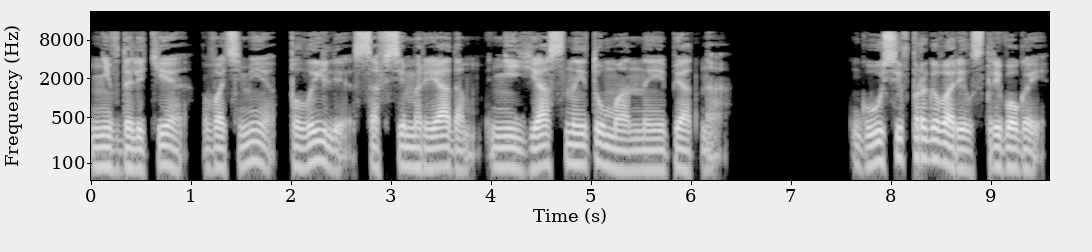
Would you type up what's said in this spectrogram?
Невдалеке, во тьме, плыли совсем рядом неясные туманные пятна. Гусев проговорил с тревогой.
